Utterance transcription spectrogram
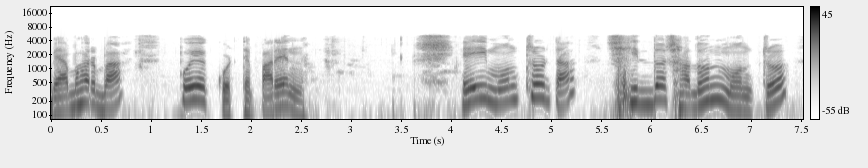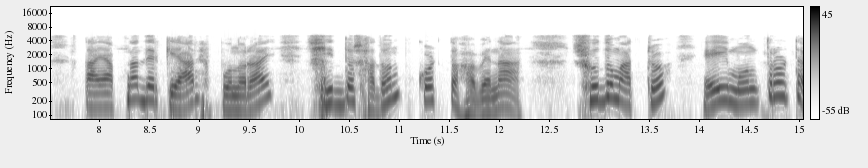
ব্যবহার বা প্রয়োগ করতে পারেন। এই মন্ত্রটা সিদ্ধ সাধন মন্ত্র তাই আপনাদেরকে আর পুনরায় সিদ্ধ সাধন করতে হবে না। শুধুমাত্র এই মন্ত্রটা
